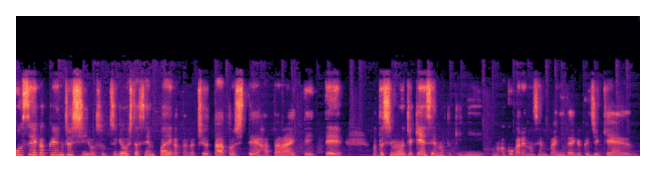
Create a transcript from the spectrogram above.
厚生学園女子を卒業した先輩方がチューターとして働いていて、私も受験生の時に、この憧れの先輩に大学受験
